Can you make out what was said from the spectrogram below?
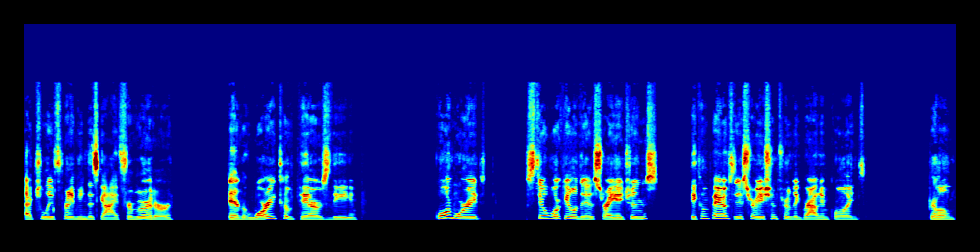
actually framing this guy for murder. And Warren compares the Cornwall still working on the striations. He compares the striations from the grounding point from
